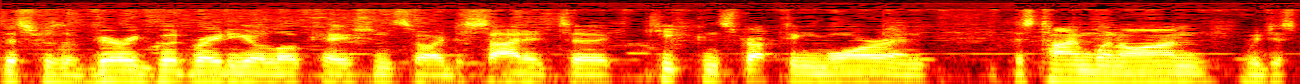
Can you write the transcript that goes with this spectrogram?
this was a very good radio location so I decided to keep constructing more and as time went on we just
